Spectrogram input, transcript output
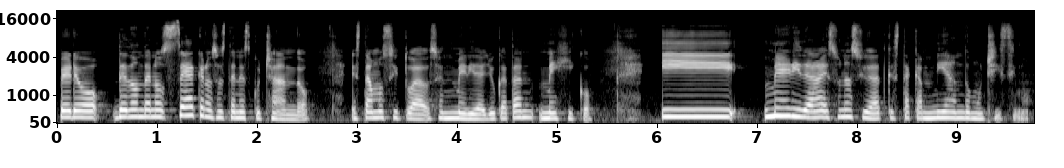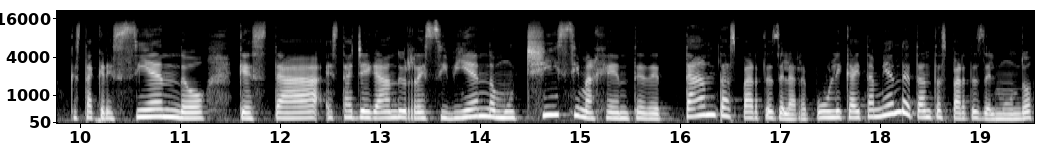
Pero de donde nos sea que nos estén escuchando, estamos situados en Mérida, Yucatán, México. Y Mérida es una ciudad que está cambiando muchísimo, que está creciendo, que está, está llegando y recibiendo muchísima gente de tantas partes de la República y también de tantas partes del mundo,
